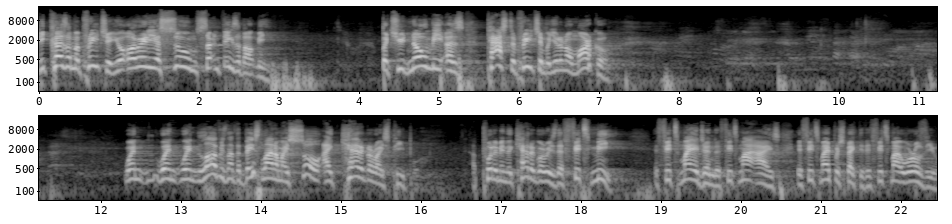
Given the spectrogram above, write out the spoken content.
because I'm a preacher, you already assume certain things about me. But you know me as pastor preaching, but you don't know Marco. When, when, when love is not the baseline of my soul, I categorize people. Put them in the categories that fits me. It fits my agenda, it fits my eyes, it fits my perspective, it fits my worldview.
